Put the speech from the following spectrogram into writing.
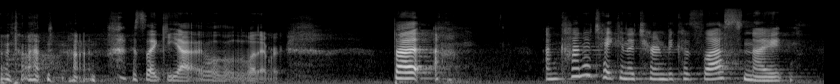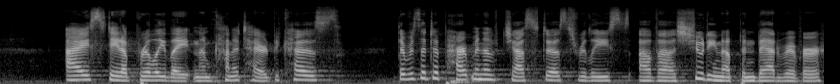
and on and on. It's like, yeah, whatever. But I'm kind of taking a turn because last night I stayed up really late and I'm kind of tired because there was a Department of Justice release of a shooting up in Bad River.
